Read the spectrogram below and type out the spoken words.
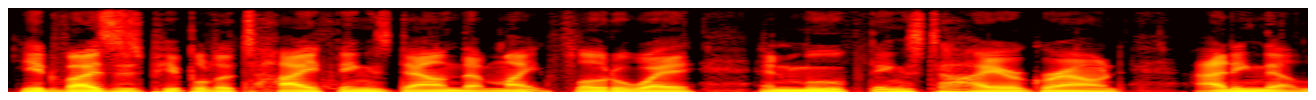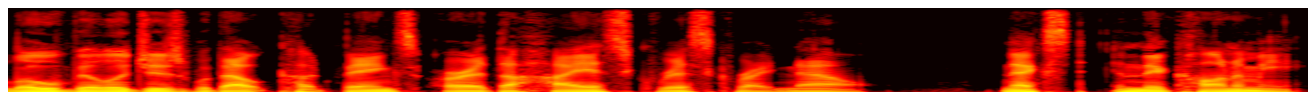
He advises people to tie things down that might float away and move things to higher ground, adding that low villages without cut banks are at the highest risk right now. Next, in the economy.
